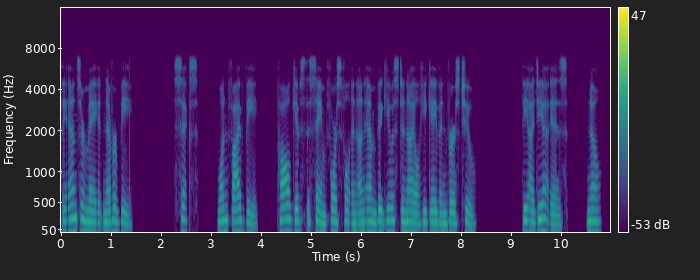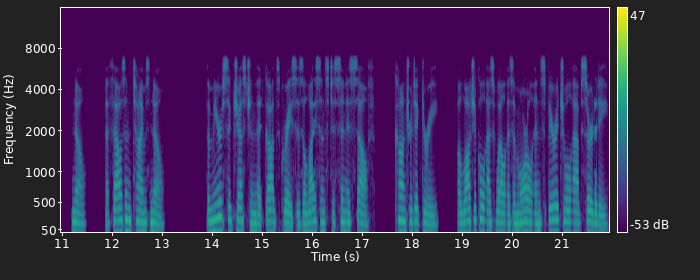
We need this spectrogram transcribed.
The answer may it never be. 6. 1-5b, Paul gives the same forceful and unambiguous denial he gave in verse 2. The idea is, no, no, a thousand times no. The mere suggestion that God's grace is a license to sin is self, contradictory, a logical as well as a moral and spiritual absurdity.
